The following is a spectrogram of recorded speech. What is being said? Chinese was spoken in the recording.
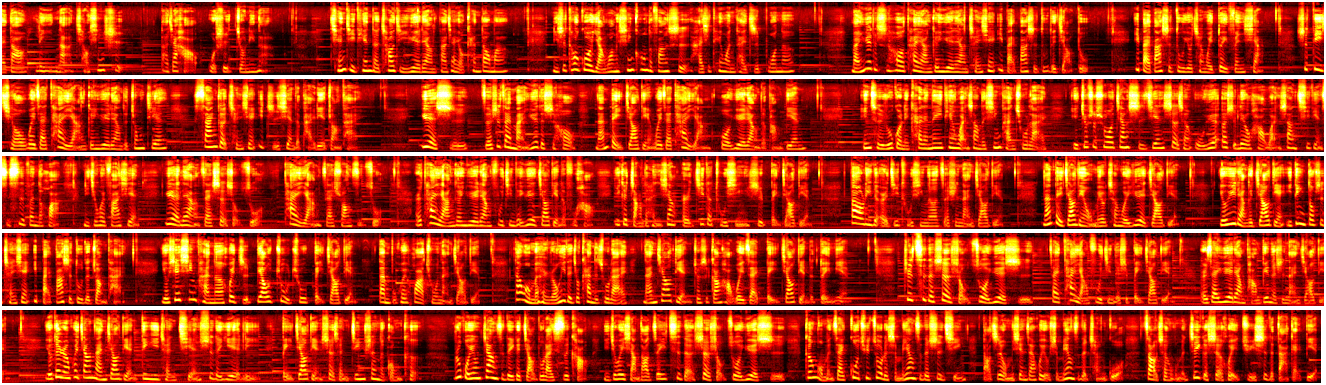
来到丽娜乔心室。大家好，我是 Jonina。前几天的超级月亮，大家有看到吗？你是透过仰望星空的方式，还是天文台直播呢？满月的时候，太阳跟月亮呈现一百八十度的角度，一百八十度又称为对分相，是地球位在太阳跟月亮的中间，三个呈现一直线的排列状态。月食则是在满月的时候，南北焦点位在太阳或月亮的旁边。因此，如果你开了那一天晚上的星盘出来，也就是说将时间设成五月二十六号晚上七点十四分的话，你就会发现月亮在射手座，太阳在双子座，而太阳跟月亮附近的月焦点的符号，一个长得很像耳机的图形是北焦点，倒立的耳机图形呢，则是南焦点。南北焦点我们又称为月焦点。由于两个焦点一定都是呈现一百八十度的状态，有些星盘呢会只标注出北焦点，但不会画出南焦点。但我们很容易的就看得出来，南焦点就是刚好位在北焦点的对面。这次的射手座月食，在太阳附近的是北焦点，而在月亮旁边的是南焦点。有的人会将南焦点定义成前世的业力。北焦点设成今生的功课。如果用这样子的一个角度来思考，你就会想到这一次的射手座月食，跟我们在过去做了什么样子的事情，导致我们现在会有什么样子的成果，造成我们这个社会局势的大改变。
